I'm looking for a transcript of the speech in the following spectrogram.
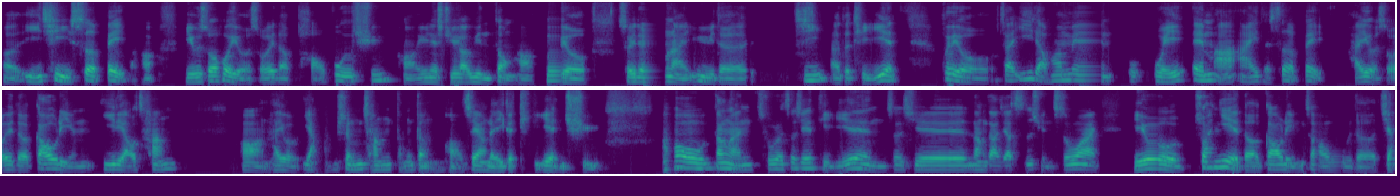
呃，仪器设备哈，比如说会有所谓的跑步区哈，因为需要运动哈，会有所谓的牛奶浴的机啊的体验，会有在医疗方面为 MRI 的设备，还有所谓的高龄医疗舱啊，还有养生舱等等哈，这样的一个体验区。然后当然除了这些体验、这些让大家咨询之外，也有专业的高龄照护的讲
